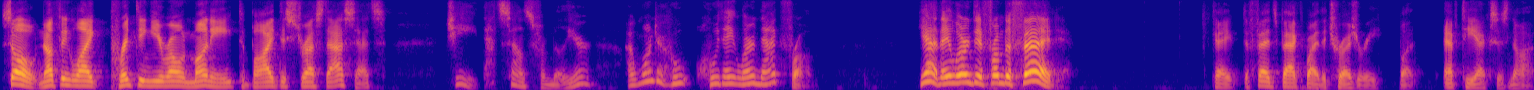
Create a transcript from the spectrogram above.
So nothing like printing your own money to buy distressed assets. Gee, that sounds familiar. I wonder who, who they learned that from. Yeah, they learned it from the Fed. Okay, the Fed's backed by the Treasury, FTX is not.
